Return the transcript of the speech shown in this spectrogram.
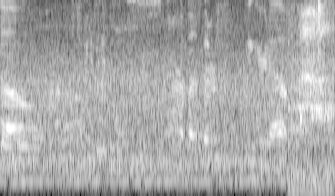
So. I don't know, but I better figure it out.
